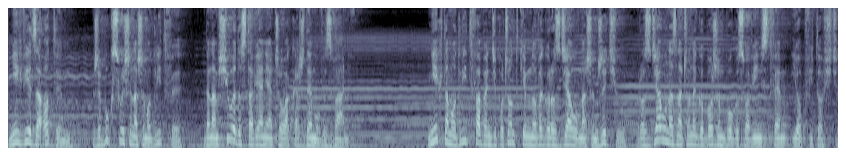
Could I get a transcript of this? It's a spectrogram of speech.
Niech wiedza o tym, że Bóg słyszy nasze modlitwy, da nam siłę do stawiania czoła każdemu wyzwaniu. Niech ta modlitwa będzie początkiem nowego rozdziału w naszym życiu, rozdziału naznaczonego Bożym błogosławieństwem i obfitością.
